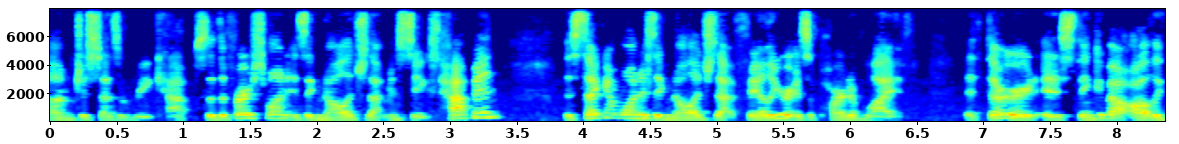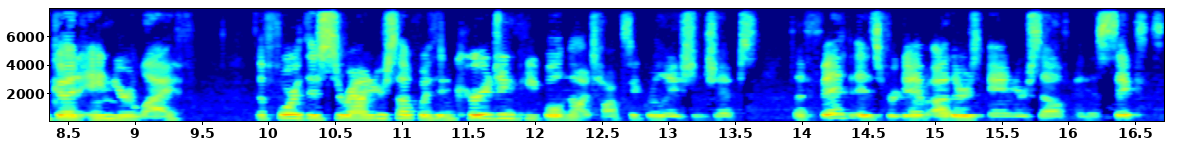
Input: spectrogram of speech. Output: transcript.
um, just as a recap. So the first one is acknowledge that mistakes happen. The second one is acknowledge that failure is a part of life. The third is think about all the good in your life. The fourth is surround yourself with encouraging people, not toxic relationships. The fifth is forgive others and yourself. And the sixth,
